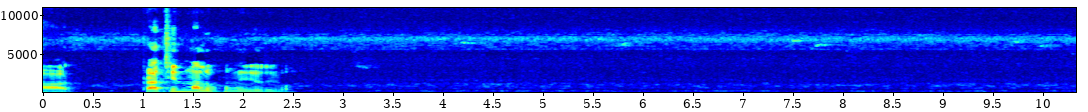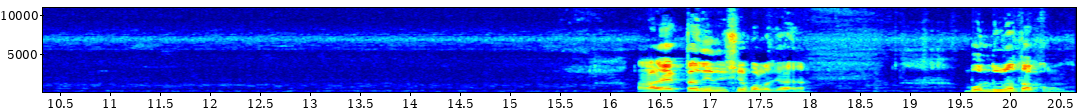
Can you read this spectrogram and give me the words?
আর প্রাচীন মালভূমি যদি বল আর একটা জিনিসে বলা যায়, বন্ধুরতা কম,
